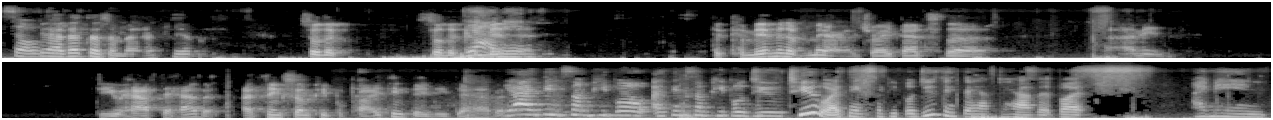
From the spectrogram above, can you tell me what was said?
So yeah, that doesn't matter. Yep. So the so the commitment, yeah, I mean, the commitment of marriage, right? That's the. I mean, do you have to have it? I think some people probably think they need to have it. Yeah, I think some people I think some people do too. I think some people do think they have to have it, but I mean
